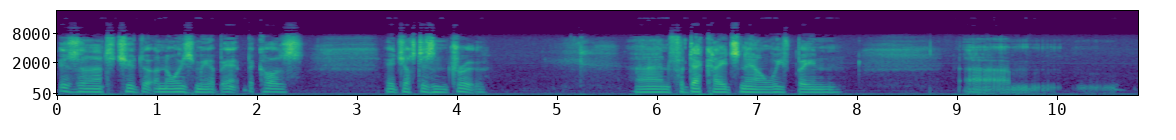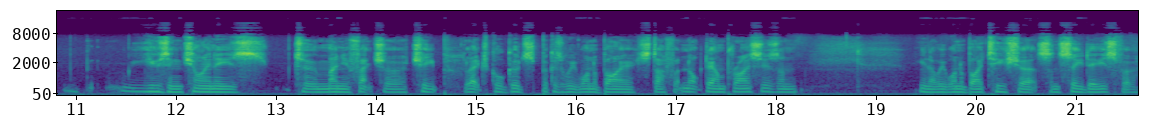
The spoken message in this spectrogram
is an attitude that annoys me a bit because it just isn't true. And for decades now, we've been um, using Chinese to manufacture cheap electrical goods because we want to buy stuff at knockdown prices and you know we want to buy t-shirts and CDs for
